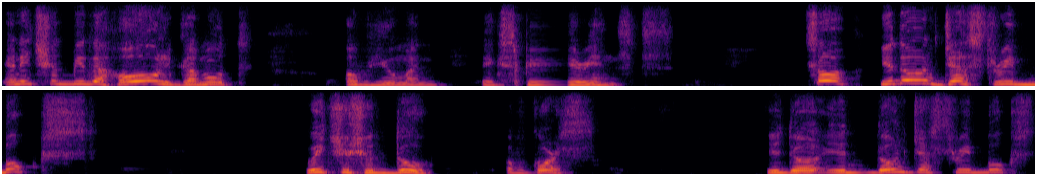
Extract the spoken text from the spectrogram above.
and it should be the whole gamut of human experience. So you don't just read books, which you should do, of course. You don't, you don't just read books,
